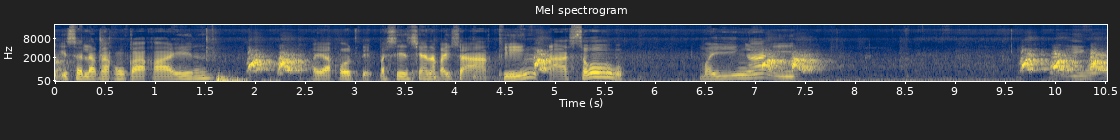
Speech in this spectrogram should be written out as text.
mag-isa lang akong kakain. Kaya konti, pasensya na kayo sa aking aso. Maingay. Maingay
